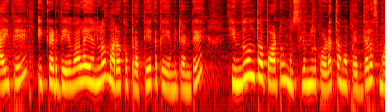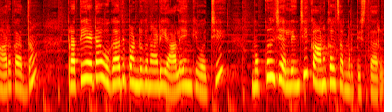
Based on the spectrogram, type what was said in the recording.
అయితే ఇక్కడ దేవాలయంలో మరొక ప్రత్యేకత ఏమిటంటే హిందువులతో పాటు ముస్లింలు కూడా తమ పెద్దల స్మారకార్థం ప్రతి ఏటా ఉగాది పండుగ నాడు ఆలయంకి వచ్చి మొక్కులు చెల్లించి కానుకలు సమర్పిస్తారు.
